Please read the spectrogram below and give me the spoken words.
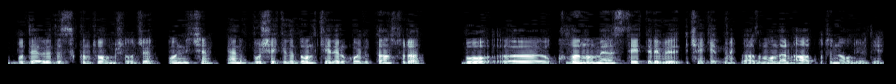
bu devrede sıkıntı olmuş olacak. Onun için yani bu şekilde don't key'leri koyduktan sonra bu e, kullanılmayan state'leri bir check etmek lazım. Onların output'u ne oluyor diye.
